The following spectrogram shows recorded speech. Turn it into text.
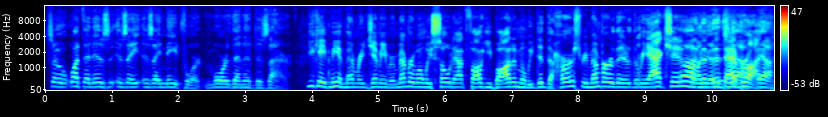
So what that is is a is a need for it more than a desire. You gave me a memory, Jimmy. Remember when we sold out Foggy Bottom and we did the hearse? Remember the the reaction Oh that, that goodness, that yeah, brought? Yeah,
